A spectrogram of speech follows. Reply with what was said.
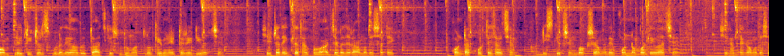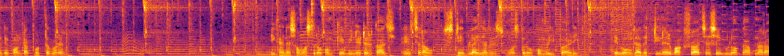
কমপ্লিট ডিটেলস বলে দেওয়া হবে। তো আজকে শুধুমাত্র ক্যাবিনেটটা রেডি হচ্ছে, সেটা দেখতে থাকো। আর যারা যারা আমাদের সাথে কন্ট্যাক্ট করতে চাইছেন ডিসক্রিপশন বক্সে আমাদের ফোন নম্বর দেওয়া আছে, সেখান থেকে আমাদের সাথে কন্ট্যাক্ট করতে পারেন। এখানে সমস্ত রকম ক্যাবিনেটের কাজ, এছাড়াও স্টেবিলাইজারের সমস্ত রকম রিপেয়ারিং এবং যাদের টিনের বাক্স আছে, সেগুলোকে আপনারা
